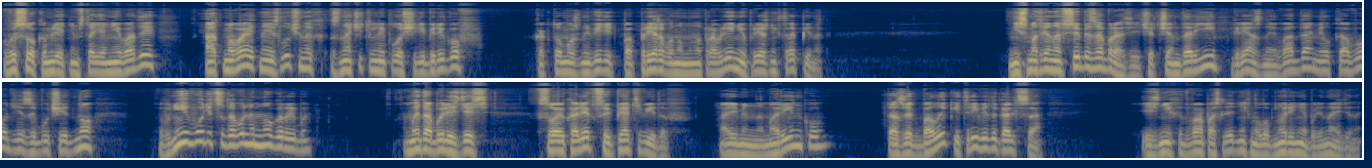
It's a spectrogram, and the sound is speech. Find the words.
высоком летнем стоянии воды отмывает на излученных значительные площади берегов, как то можно видеть по прерванному направлению прежних тропинок. Несмотря на все безобразие Черчендарьи, грязная вода, мелководье, зыбучее дно, в ней водится довольно много рыбы. Мы добыли здесь в свою коллекцию пять видов, а именно маринку, тазек-балык и три вида гольца. Из них два последних на Лубноре не были найдены.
